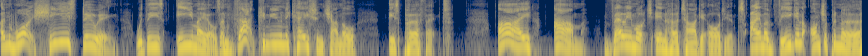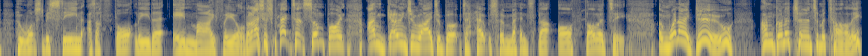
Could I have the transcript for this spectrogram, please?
And what she is doing with these emails and that communication channel is perfect. I am very much in her target audience. I am a vegan entrepreneur who wants to be seen as a thought leader in my field. And I suspect at some point I'm going to write a book to help cement that authority. And when I do, I'm going to turn to Mitali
